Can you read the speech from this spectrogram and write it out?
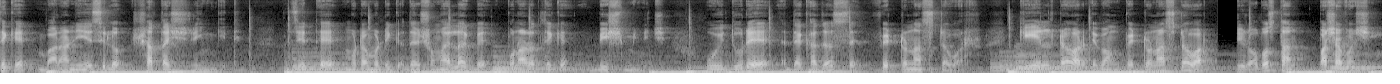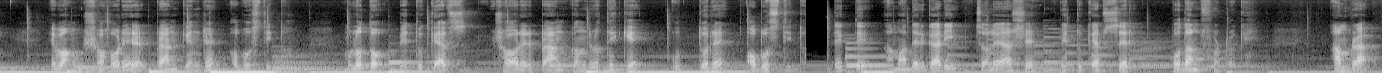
থেকে ভাড়া নিয়েছিল সাতাশ রিঙ্গিত। যেতে মোটামুটি সময় লাগবে পনেরো থেকে বিশ মিনিট। ওই দূরে দেখা যাচ্ছে পেট্রোনাস টাওয়ার। কেএল টাওয়ার এবং পেট্রোনাস টাওয়ার অবস্থান পাশাপাশি এবং শহরের প্রাণকেন্দ্রে অবস্থিত। মূলত বেতু ক্যাবস শহরের প্রাণকেন্দ্র থেকে উত্তরে অবস্থিত। দেখতে আমাদের গাড়ি চলে আসে বেতু ক্যাবসের প্রধান ফটকে। আমরা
